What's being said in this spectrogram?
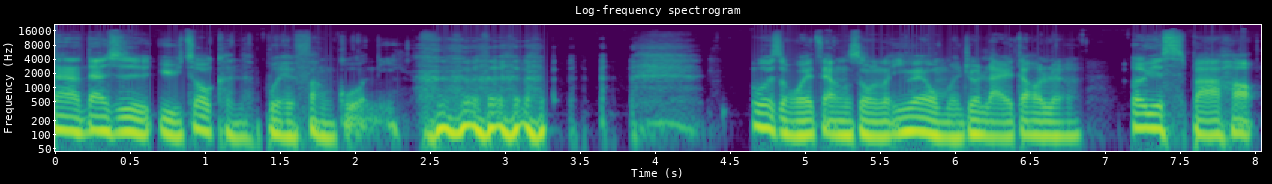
那但是宇宙可能不会放过你，为什么会这样说呢？因为我们就来到了二月十八号，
